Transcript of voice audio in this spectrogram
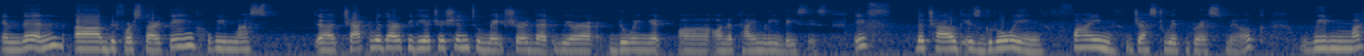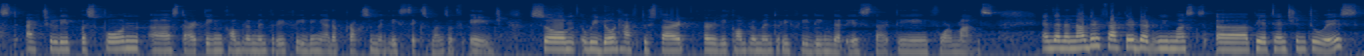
And then, uh, before starting, we must uh, chat with our pediatrician to make sure that we are doing it uh, on a timely basis. If the child is growing fine just with breast milk, we must actually postpone uh, starting complementary feeding at approximately six months of age. So we don't have to start early complementary feeding that is starting four months. And then another factor that we must uh, pay attention to is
